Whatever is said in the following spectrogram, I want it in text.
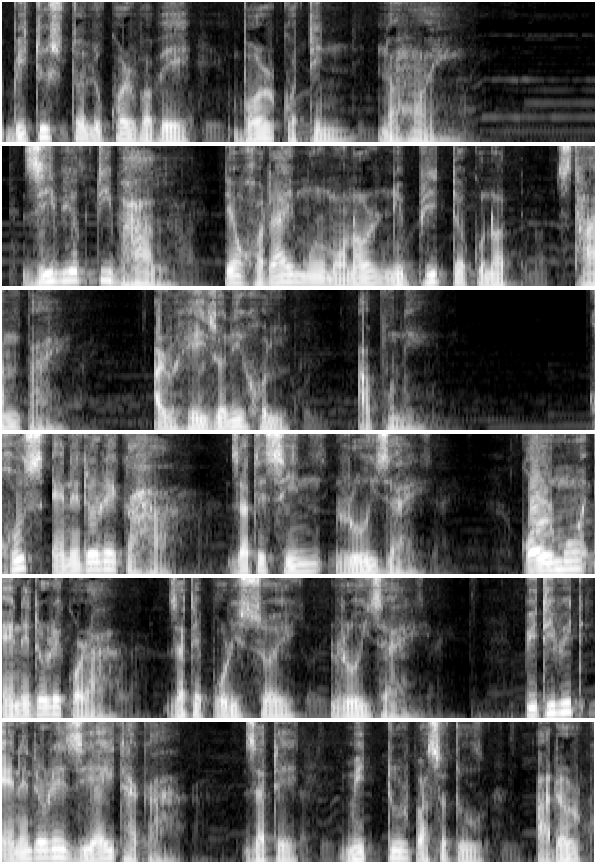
বিতুষ্ট লোকৰ বাবে বৰ কঠিন নহয়। যি ব্যক্তি ভাল তেওঁ সদায় মোৰ মনৰ নিভৃত কোণত স্থান পায় আৰু সেইজনেই হ'ল আপুনি। খোজ এনেদৰে কাঢ়া যাতে চিন ৰৈ যায়। কৰ্ম এনেদৰে কৰা যাতে পৰিচয় ৰৈ যায়। পৃথিৱীত এনেদৰে জীয়াই থাকা যাতে মৃত্যুৰ পাছতো আদৰ্শ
